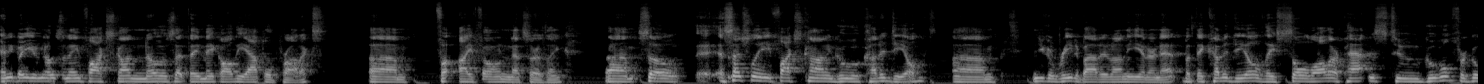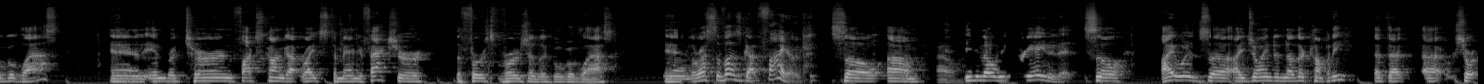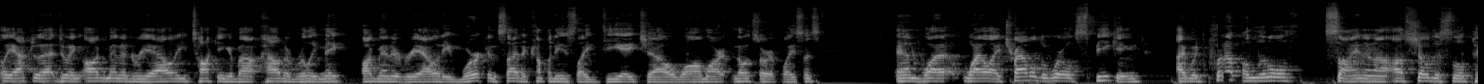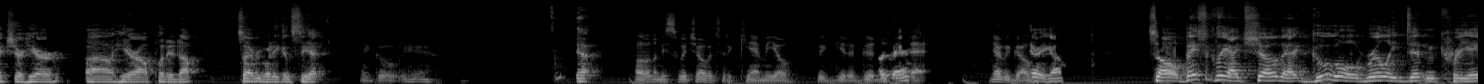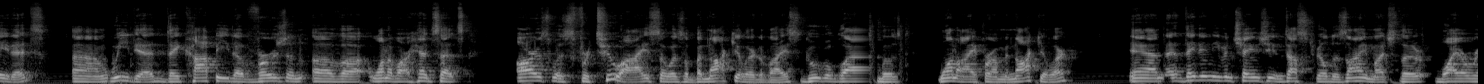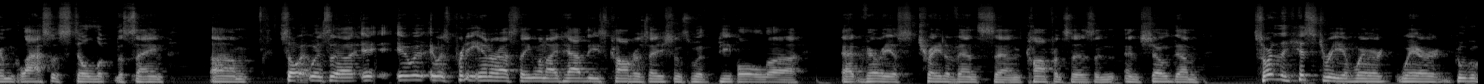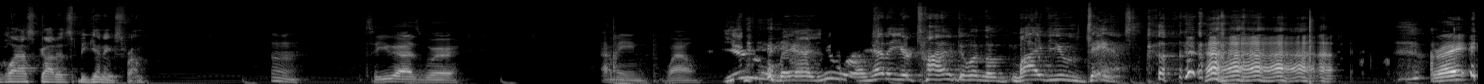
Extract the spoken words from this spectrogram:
anybody who knows the name Foxconn knows that they make all the Apple products, um, iPhone, that sort of thing. Um, so essentially, Foxconn and Google cut a deal. Um, you can read about it on the internet, but they cut a deal. They sold all our patents to Google for Google Glass. And in return, Foxconn got rights to manufacture the first version of Google Glass. And the rest of us got fired. So um, oh. even though we created it, so I was uh, I joined another company at that uh, shortly after that doing augmented reality talking about how to really make augmented reality work inside of companies like dhl walmart and those sort of places and while, while i traveled the world speaking i would put up a little sign and i'll, I'll show this little picture here uh, here i'll put it up so everybody can see it let me go over here yeah hold on let me switch over to the cameo we can get a good look okay. at that there we go there you go so basically, I'd show that Google really didn't create it. Um, we did. They copied a version of uh, one of our headsets. Ours was for two eyes, so it was a binocular device. Google Glass was one eye for a monocular. And they didn't even change the industrial design much. The wire rim glasses still look the same. Um, so it was uh, it, it, was it was pretty interesting when I'd have these conversations with people uh, at various trade events and conferences and, and showed them sort of the history of where where Google Glass got its beginnings from. Mm. So you guys were, I mean, wow. You man, you were ahead of your time doing the my view dance. right?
